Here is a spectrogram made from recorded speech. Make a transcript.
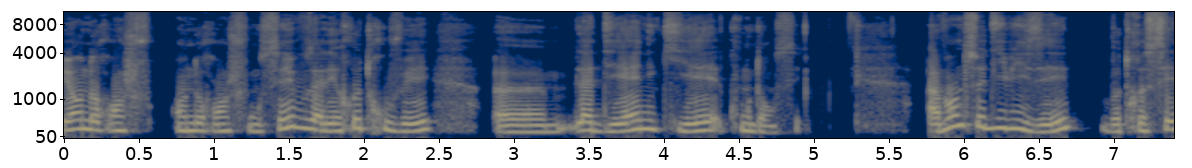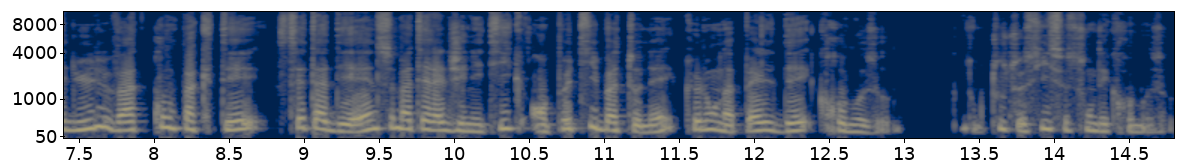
et en orange, foncé, vous allez retrouver euh, l'ADN qui est condensé. Avant de se diviser, votre cellule va compacter cet ADN, ce matériel génétique, en petits bâtonnets que l'on appelle des chromosomes. Donc tout ceci, ce sont des chromosomes.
